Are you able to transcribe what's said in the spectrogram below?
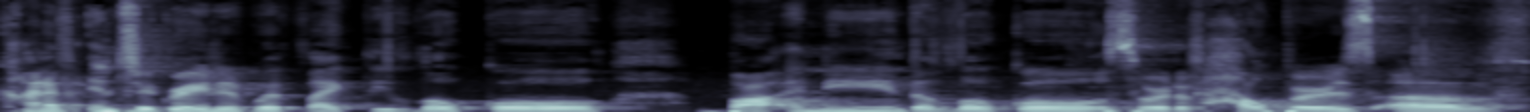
kind of integrated with like the local botany, the local sort of helpers of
